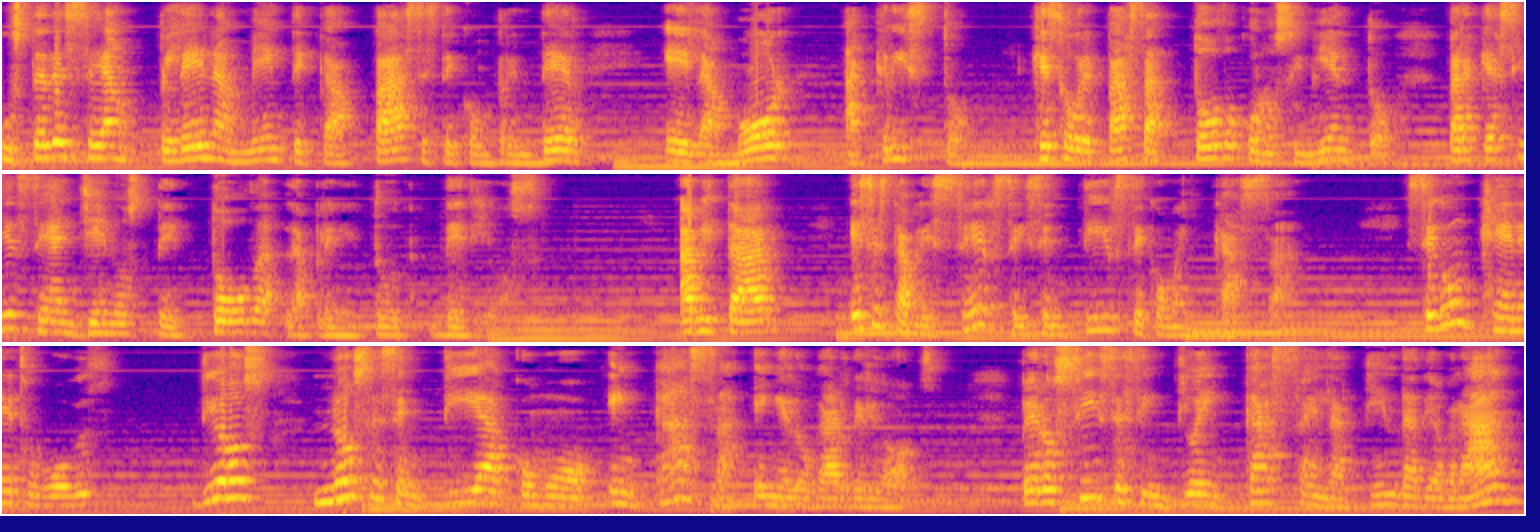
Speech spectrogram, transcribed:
ustedes sean plenamente capaces de comprender el amor a Cristo que sobrepasa todo conocimiento, para que así sean llenos de toda la plenitud de Dios. Habitar es establecerse y sentirse como en casa. Según Kenneth Wolf, Dios no se sentía como en casa en el hogar de Lot, pero sí se sintió en casa en la tienda de Abraham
